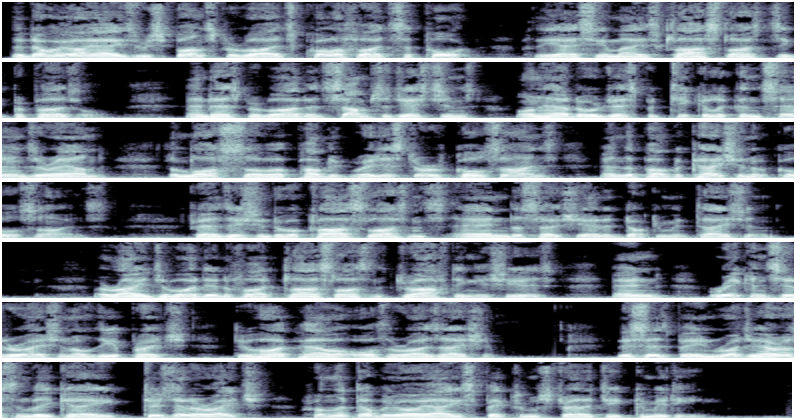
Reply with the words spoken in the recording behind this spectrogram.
The WIA's response provides qualified support for the ACMA's class licensing proposal and has provided some suggestions on how to address particular concerns around the loss of a public register of call signs and the publication of call signs, transition to a class license and associated documentation, a range of identified class license drafting issues, and reconsideration of the approach to high power authorization. This has been Roger Harrison, VK2ZRH, from the WIA Spectrum Strategy Committee.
